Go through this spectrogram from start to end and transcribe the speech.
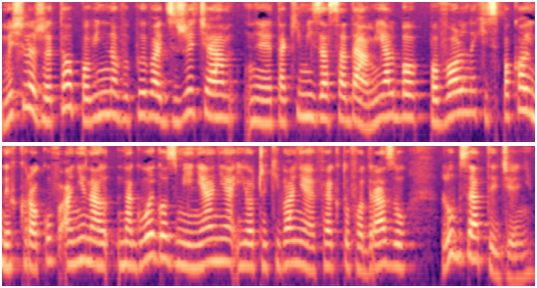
Myślę, że to powinno wypływać z życia e, takimi zasadami albo powolnych i spokojnych kroków, a nie nagłego zmieniania i oczekiwania efektów od razu lub za tydzień.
